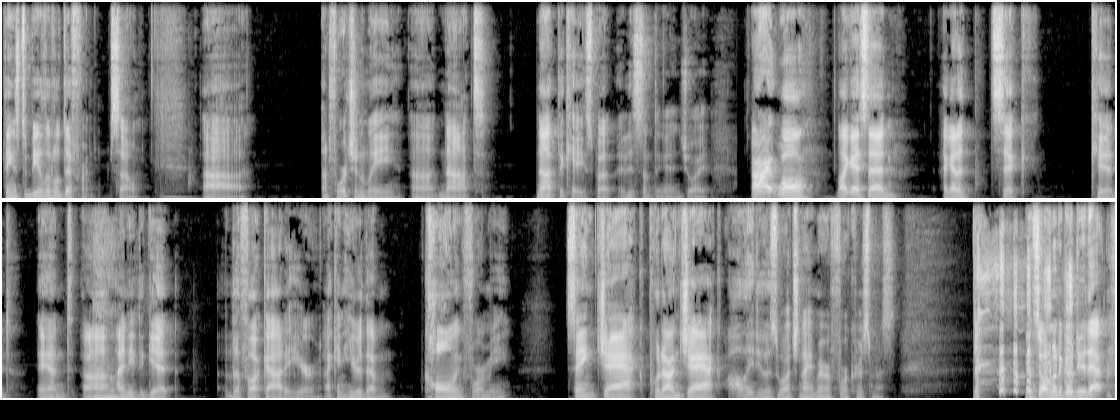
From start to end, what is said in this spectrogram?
things to be a little different. So, uh, unfortunately, uh, not not the case, but it is something I enjoy. All right, well, like I said, I got a sick kid, and uh, I need to get the fuck out of here. I can hear them calling for me, saying, "Jack, put on Jack." All they do is watch Nightmare Before Christmas, and so I'm gonna go do that.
